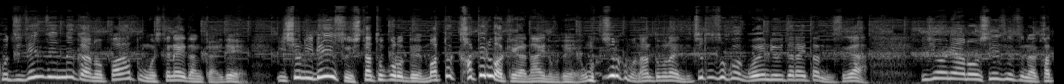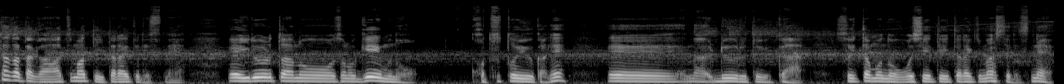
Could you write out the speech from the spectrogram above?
こっち全然なんかあの、パワーアップもしてない段階で、一緒にレースしたところで全く勝てるわけがないので、面白くもなんともないんで、ちょっとそこはご遠慮いただいたんですが、非常にあの、親切な方々が集まっていただいてですね、えー、いろいろとあの、そのゲームのコツというかね、えー、まあ、ルールというか、そういったものを教えていただきましてですね、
